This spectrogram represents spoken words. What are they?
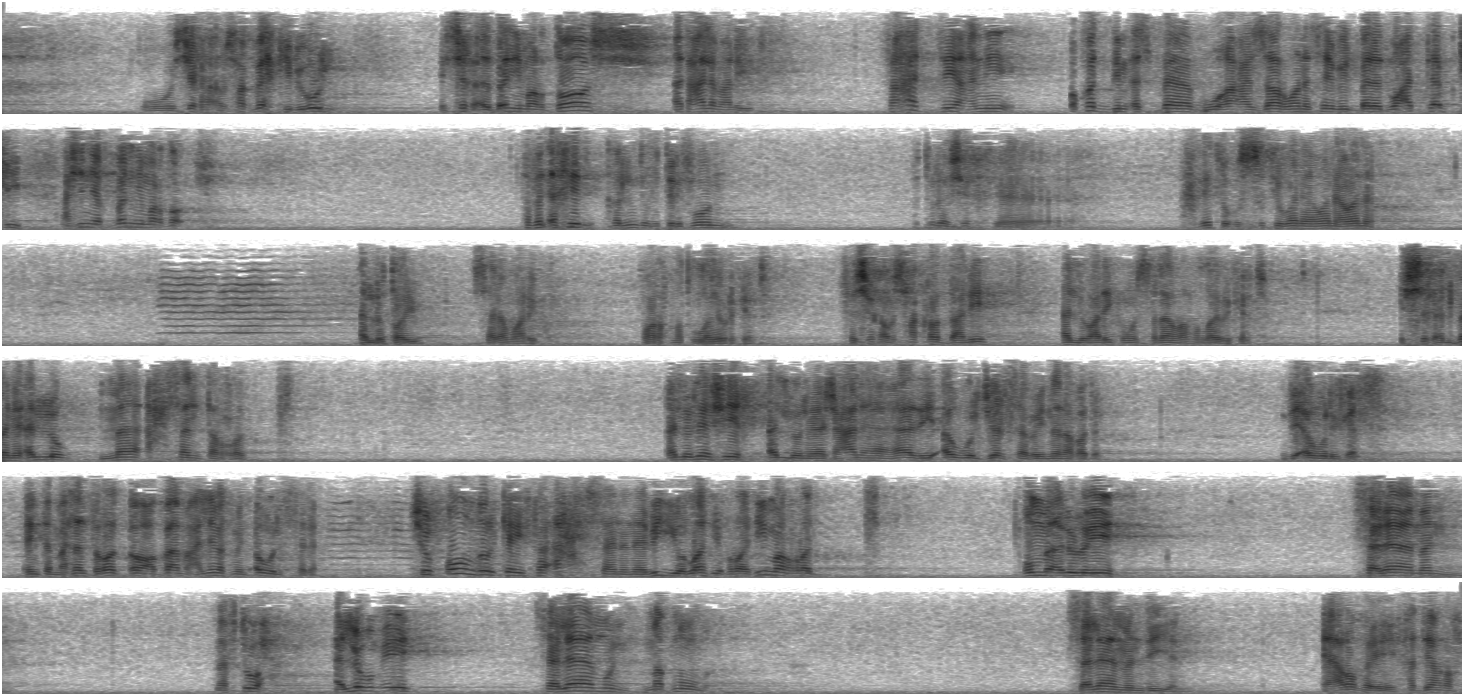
والشيخ أبو إسحاق بيحكي بيقول الشيخ الألباني مرضاش أتعلم على ايده فقعدت يعني أقدم أسباب وأعذار وأنا سايب البلد وقعدت أبكي عشان يقبلني مرضاش ففي الأخير كلمته في التليفون قلت له يا شيخ حكيت له قصتي وأنا وأنا وأنا. قال له طيب السلام عليكم ورحمة الله وبركاته. فالشيخ أبو إسحاق رد عليه قال له وعليكم السلام ورحمة الله وبركاته. الشيخ الباني قال له ما أحسنت الرد؟ قال له ليه يا شيخ؟ قال له لنجعلها هذه أول جلسة بيننا غدا. دي أول الجلسة انت ما احسنت الرد اقعد بقى معلمك من اول السلام. شوف انظر كيف احسن نبي الله إبراهيم الرد. هم قالوا له إيه؟ سلاما مفتوحة. قال لهم إيه؟ سلام مضمومة. سلاما ديا. اعرفها إيه؟ حد يعرف؟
